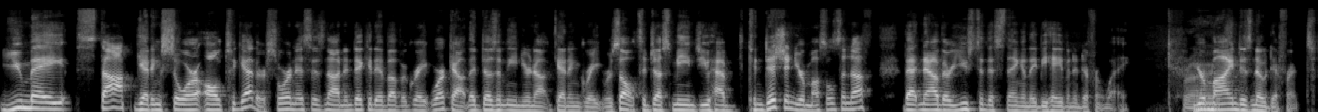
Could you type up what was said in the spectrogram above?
you may stop getting sore altogether. Soreness is not indicative of a great workout. That doesn't mean you're not getting great results. It just means you have conditioned your muscles enough that now they're used to this thing and they behave in a different way. Your mind is no different.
